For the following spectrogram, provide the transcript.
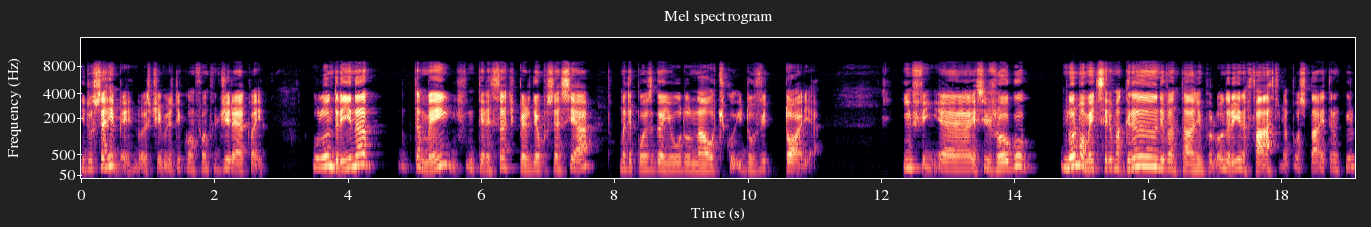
e do CRB, dois times de confronto direto aí. O Londrina também interessante, perdeu para o CSA, mas depois ganhou do Náutico e do Vitória. Enfim, é, esse jogo normalmente seria uma grande vantagem para o Londrina, fácil de apostar e tranquilo.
